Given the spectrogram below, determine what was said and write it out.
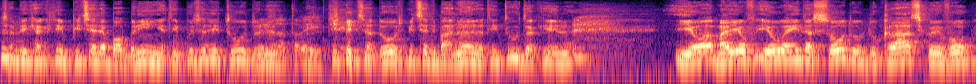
Saber que aqui tem pizza de abobrinha, tem pizza de tudo, né? Exatamente. Tem pizza doce, pizza de banana, tem tudo aqui, né? E eu, mas eu, eu ainda sou do, do clássico, eu vou,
